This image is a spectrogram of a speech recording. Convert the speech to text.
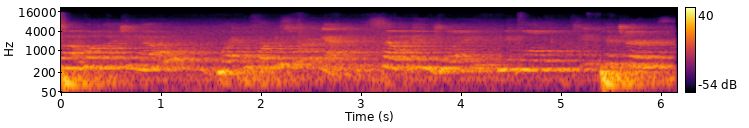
but we'll let you know right before we start again. So enjoy, we will take pictures.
